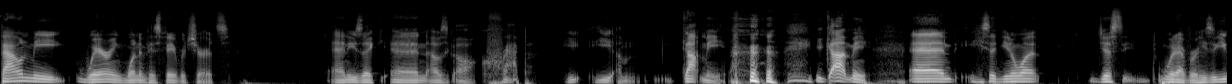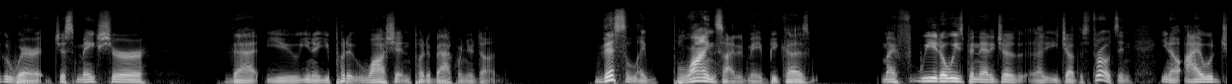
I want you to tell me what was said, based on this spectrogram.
found me wearing one of his favorite shirts. And he's like, and I was like, oh crap. He he um got me. he got me. And he said, you know what? just whatever. He said you could wear it. Just make sure that you you know you put it, wash it, and put it back when you're done. This like blindsided me because my we had always been at each other at each other's throats, and you know I would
